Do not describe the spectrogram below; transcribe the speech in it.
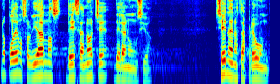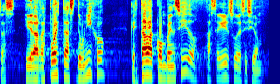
No podemos olvidarnos de esa noche del anuncio, llena de nuestras preguntas y de las respuestas de un hijo que estaba convencido a seguir su decisión.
